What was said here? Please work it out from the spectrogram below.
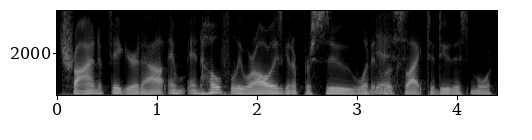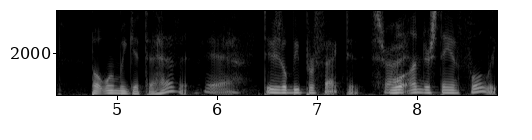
trying to figure it out, and, and hopefully we're always going to pursue what it looks like to do this more. But when we get to heaven, Yeah. Dude, it'll be perfected. That's right. We'll understand fully.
